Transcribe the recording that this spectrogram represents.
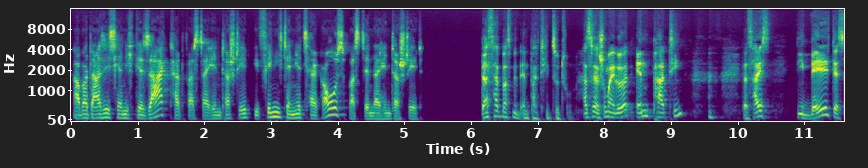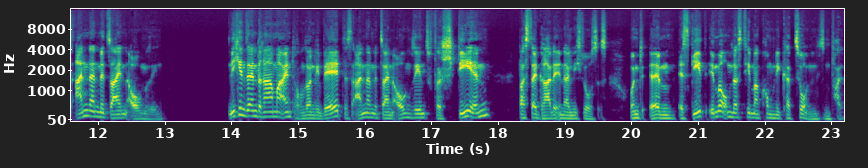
Aber da sie es ja nicht gesagt hat, was dahinter steht, wie finde ich denn jetzt heraus, was denn dahinter steht? Das hat was mit Empathie zu tun. Hast du ja schon mal gehört? Empathie. Das heißt, die Welt des anderen mit seinen Augen sehen. Nicht in sein Drama eintauchen, sondern die Welt des anderen mit seinen Augen sehen, zu verstehen, was da gerade innerlich los ist. Und ähm, es geht immer um das Thema Kommunikation in diesem Fall.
